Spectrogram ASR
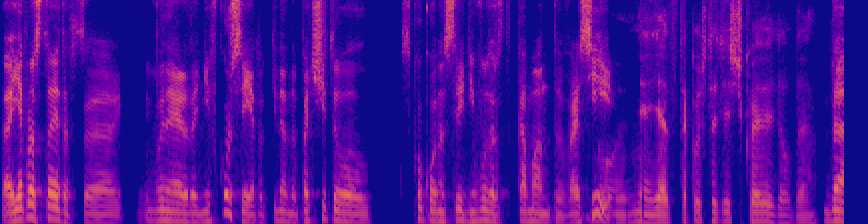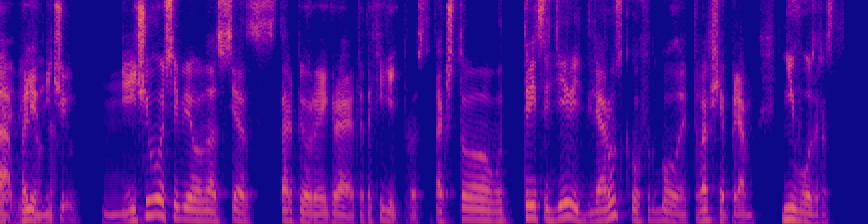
А я просто этот, э, вы, наверное, не в курсе, я тут недавно подсчитывал, сколько у нас средний возраст команд в России. Ну, не, я такую статистику я видел, да. Да, я блин, видел, ничего, да. ничего себе у нас все старперы играют, это офигеть просто. Так что вот 39 для русского футбола это вообще прям не возраст,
